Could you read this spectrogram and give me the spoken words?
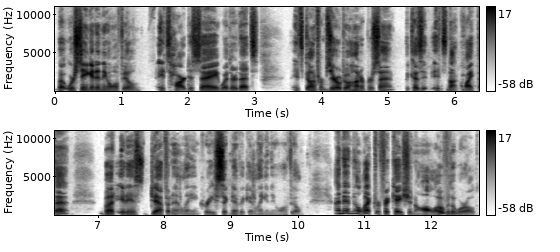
but we're seeing it in the oil field. It's hard to say whether that's it's gone from zero to 100% because it, it's not quite that, but it has definitely increased significantly in the oil field. And then electrification all over the world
